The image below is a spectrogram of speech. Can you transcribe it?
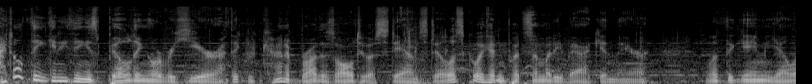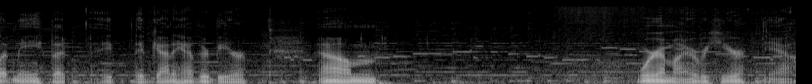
I don't think anything is building over here. I think we've kind of brought this all to a standstill. Let's go ahead and put somebody back in there. Let the game yell at me, but they, they've got to have their beer. Um, where am I? Over here? Yeah.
